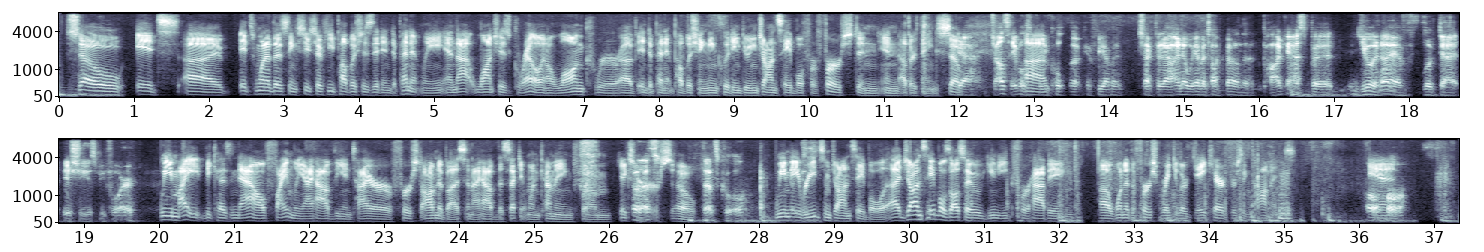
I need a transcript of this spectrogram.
So it's uh it's one of those things too. So he publishes it independently, and that launches Grell in a long career of independent publishing, including doing Jon Sable for First and and other things. So yeah, Jon Sable's um, a pretty cool book. If you haven't checked it out, I know we haven't talked about it on the podcast, but you and I have looked at issues before. We might because now finally I have the entire first omnibus and I have the second one coming from Kickstarter. Oh, that's, so that's cool. We may read some Jon Sable. Uh, Jon Sable is also unique for having uh, one of the first regular gay characters in comics. Oh, and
